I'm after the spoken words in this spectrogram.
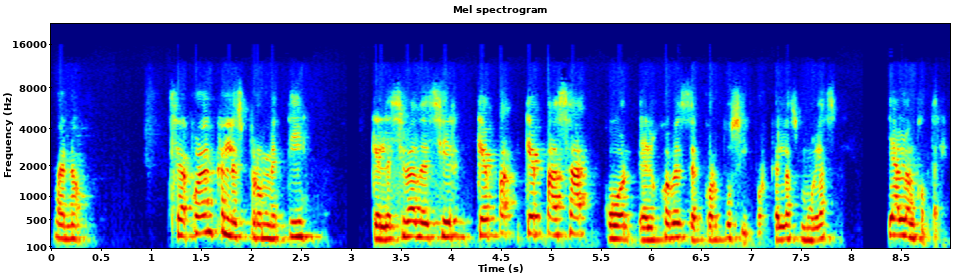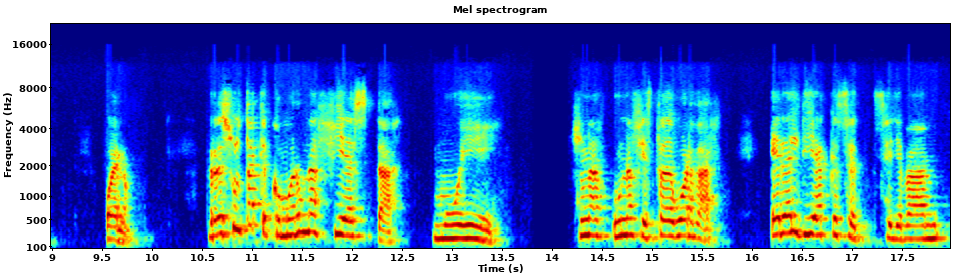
Bueno, ¿se acuerdan que les prometí que les iba a decir qué, qué pasa con el jueves de Corpus y por qué las mulas. Ya lo encontré. Bueno, resulta que como era una fiesta muy, una, una fiesta de guardar, era el día que se, se llevaban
